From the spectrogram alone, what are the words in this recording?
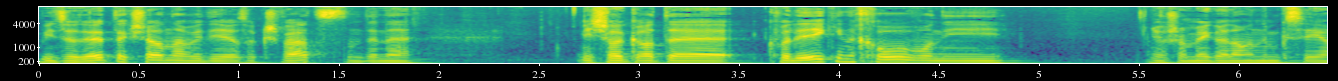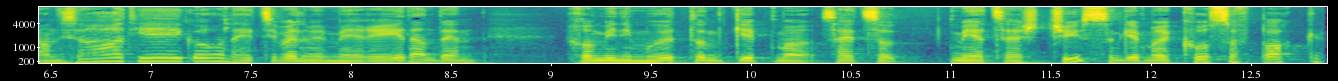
Bin so dort gestanden, habe mit ihr so geschwätzt und dann äh, ist halt gerade eine Kollegin gekommen, die ich ja schon mega lange nicht mehr gesehen habe. Und ich so, ah Diego, und dann hat sie mit mir reden und dann kommt meine Mutter und gibt mir, sagt so mir zuerst Tschüss und gibt mir einen Kuss auf die Backe.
